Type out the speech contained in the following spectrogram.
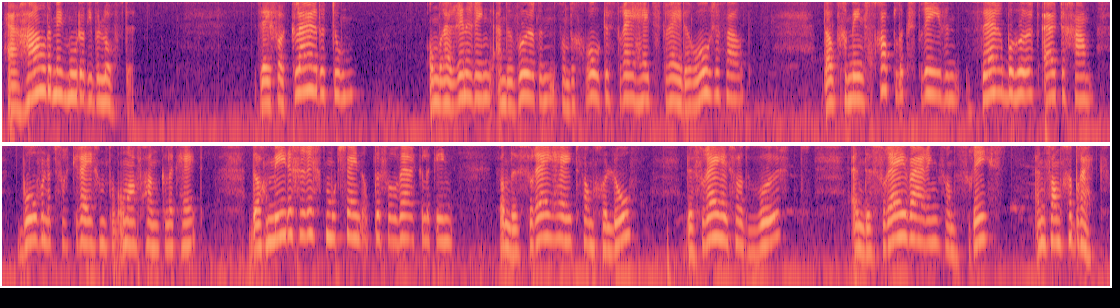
herhaalde mijn moeder die belofte. Zij verklaarde toen, onder herinnering aan de woorden van de grote vrijheidsstrijder Roosevelt, dat gemeenschappelijk streven ver behoort uit te gaan boven het verkrijgen van onafhankelijkheid, doch medegericht moet zijn op de verwerkelijking van de vrijheid van geloof, de vrijheid van het woord en de vrijwaring van vrees en van gebrek.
